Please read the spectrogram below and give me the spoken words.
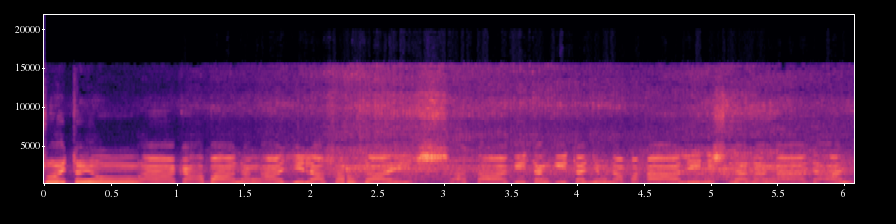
So ito yung ah, kahabaan ng Haji Lazaro guys. At ah, kitang-kita nyo napakalinis na ng ah, daan.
